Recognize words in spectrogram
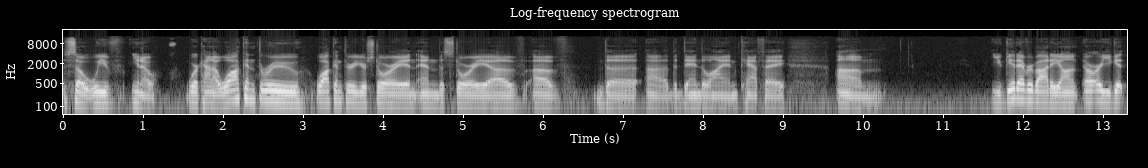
so we've you know we're kind of walking through walking through your story and, and the story of of the uh, the dandelion cafe. Um, you get everybody on or you get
